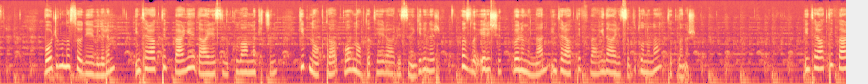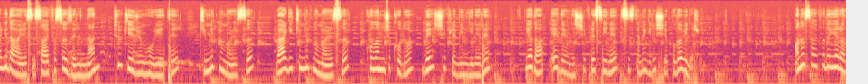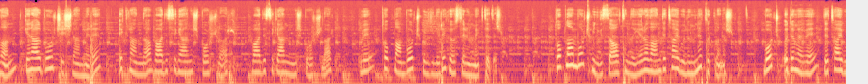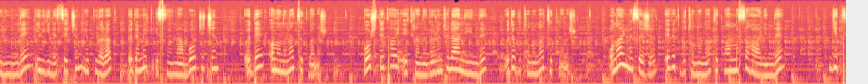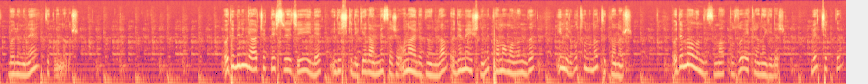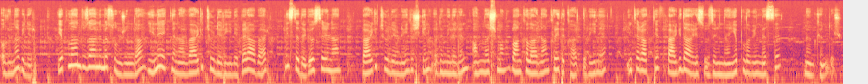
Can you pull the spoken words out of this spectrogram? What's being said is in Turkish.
Borcumu nasıl ödeyebilirim? İnteraktif vergi dairesini kullanmak için gip.gov.tr adresine girilir, hızlı erişim bölümünden interaktif vergi dairesi butonuna tıklanır. İnteraktif Vergi Dairesi sayfası üzerinden Türkiye Cumhuriyeti kimlik numarası, vergi kimlik numarası, kullanıcı kodu ve şifre bilgileri ya da e-devlet şifresiyle sisteme giriş yapılabilir. Ana sayfada yer alan genel borç işlemleri ekranda vadesi gelmiş borçlar, vadesi gelmemiş borçlar ve toplam borç bilgileri gösterilmektedir. Toplam borç bilgisi altında yer alan detay bölümüne tıklanır. Borç ödeme ve detay bölümünde ilgili seçim yapılarak ödemek istenilen borç için öde alanına tıklanır. Borç detay ekranı görüntülendiğinde öde butonuna tıklanır. Onay mesajı evet butonuna tıklanması halinde git bölümüne tıklanılır. Ödemenin gerçekleştirileceği ile ilişkili gelen mesajı onayladığında ödeme işlemi tamam alındı, indir butonuna tıklanır. Ödeme alındısı makbuzu ekrana gelir ve çıktı alınabilir. Yapılan düzenleme sonucunda yeni eklenen vergi türleri ile beraber listede gösterilen vergi türlerine ilişkin ödemelerin anlaşmalı bankalardan kredi kartları ile interaktif vergi dairesi üzerinden yapılabilmesi mümkündür.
